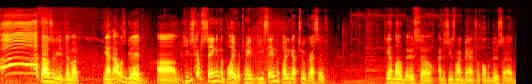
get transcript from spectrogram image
Ah! I thought I was gonna get demoed. Yeah, that was good. Um, he just kept staying in the play, which made he stayed in the play and got too aggressive. He had low boost, so I just used my advantage with all the boost I had.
